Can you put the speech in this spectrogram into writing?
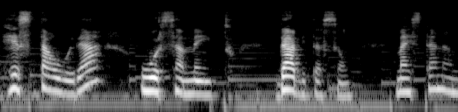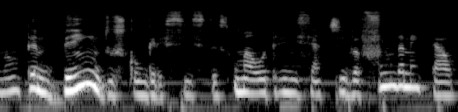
restaurar o orçamento da habitação. Mas está na mão também dos congressistas uma outra iniciativa fundamental,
